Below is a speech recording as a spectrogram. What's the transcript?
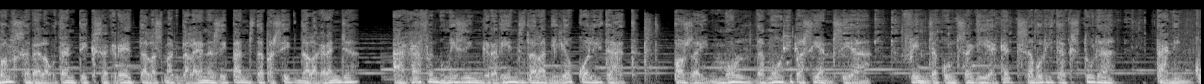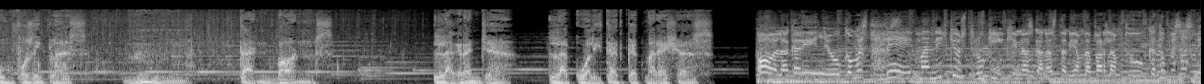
Vols saber l'autèntic secret de les magdalenes i pans de pessic de la granja? Agafa només ingredients de la millor qualitat. Posa-hi molt d'amor i paciència fins a aconseguir aquest sabor i textura tan inconfusibles. Mmm, tan bons. La granja, la qualitat que et mereixes. Hola, carinyo, com estàs? Bé, m'han dit que us truqui. Quines ganes teníem de parlar amb tu. Que tu passes bé?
